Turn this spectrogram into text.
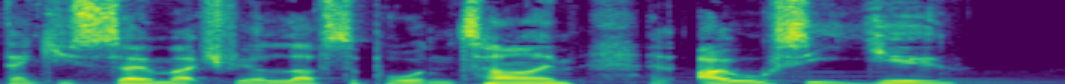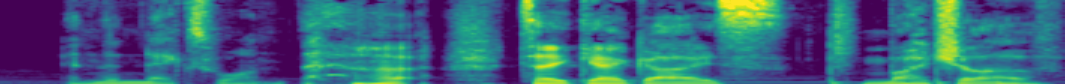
Thank you so much for your love, support, and time, and I will see you in the next one. Take care, guys. Much love.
